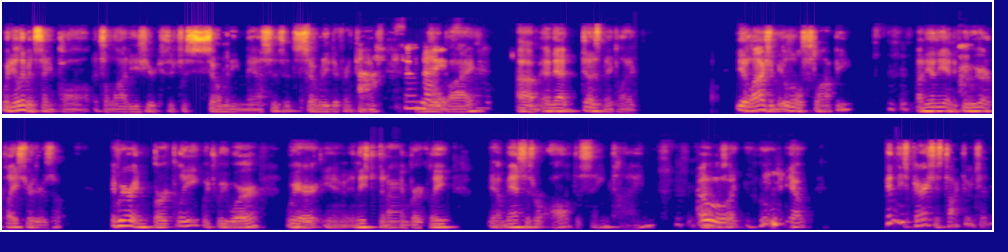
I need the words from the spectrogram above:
when you live in St. Paul, it's a lot easier because there's just so many masses at so many different ah, times oh, so nice. by. Um, and that does make life. It allows you to be a little sloppy. On the other hand, if we were in a place where there's, a, if we were in Berkeley, which we were, where you know, at least in, in Berkeley, you know, masses were all at the same time. Oh, like, who, you know, couldn't these parishes talk to each other?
